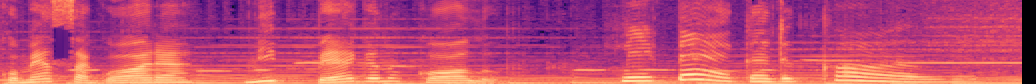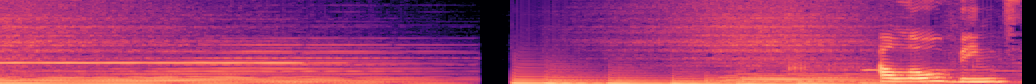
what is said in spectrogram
Começa agora Me Pega no Colo. Me pega no colo. Alô, ouvintes!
